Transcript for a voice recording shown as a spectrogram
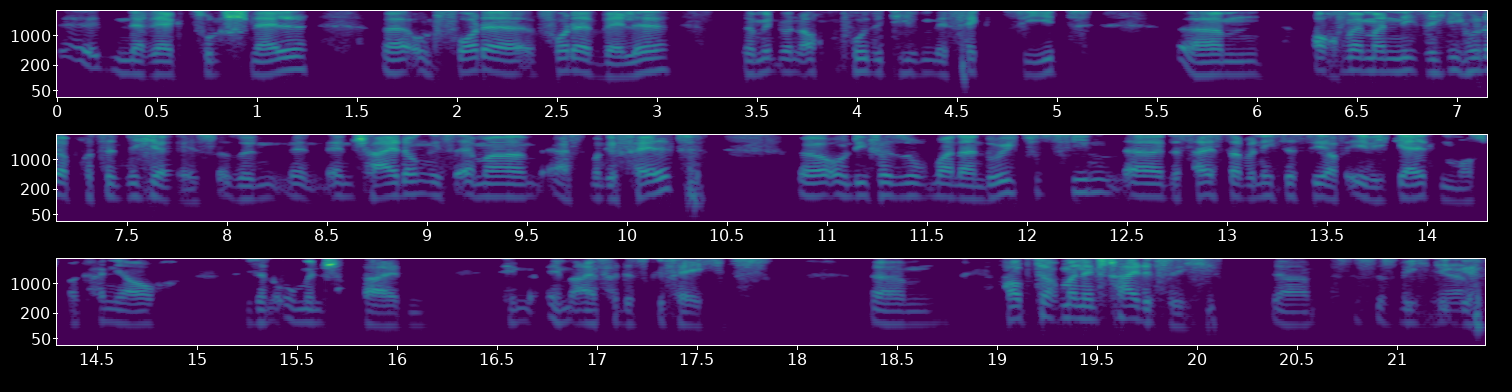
äh, in der Reaktion schnell äh, und vor der, vor der Welle, damit man auch einen positiven Effekt sieht. Ähm, auch wenn man nicht, sich nicht 100% sicher ist. Also eine Entscheidung ist immer erstmal gefällt äh, und die versucht man dann durchzuziehen. Äh, das heißt aber nicht, dass die auf ewig gelten muss. Man kann ja auch sich dann umentscheiden im, im Eifer des Gefechts. Ähm, Hauptsache, man entscheidet sich. Ja, das ist das Wichtige.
